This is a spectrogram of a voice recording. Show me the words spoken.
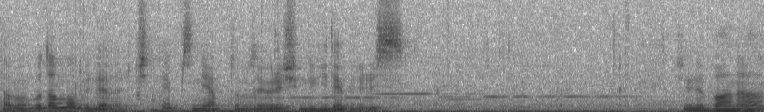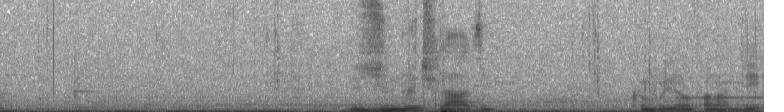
Tamam bu da mobilyalar için. Hepsini yaptığımıza göre şimdi gidebiliriz. Şimdi bana zümrüt lazım. Kum falan değil.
